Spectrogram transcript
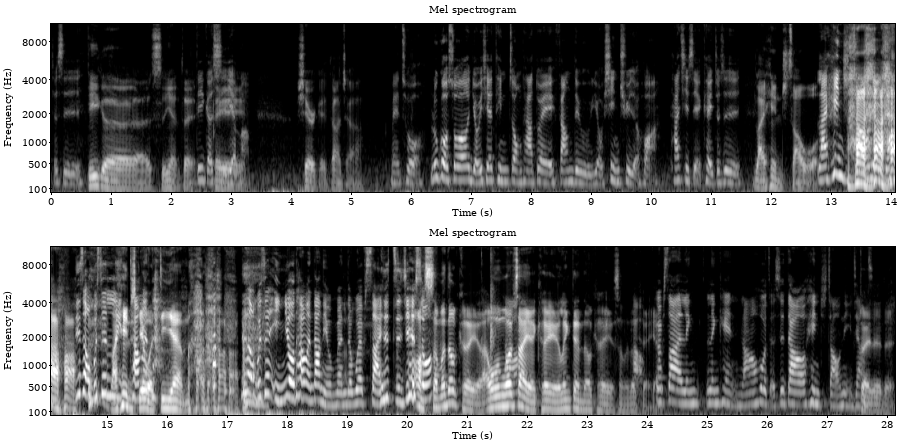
就是第一个实验，对，第一个实验嘛。，share 给大家。没错，如果说有一些听众他对 Found You 有兴趣的话，他其实也可以就是来 Hinge 找我，来 Hinge 找你。你怎么不是来 Hinge 给我们？DM，你怎么不是引诱他们到你们的 website？是直接说、哦，什么都可以了，我们 website 也可以，LinkedIn 都可以，什么都可以啊。website link LinkedIn，然后或者是到 Hinge 找你这样子。对对对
